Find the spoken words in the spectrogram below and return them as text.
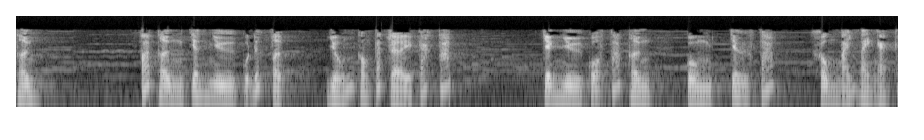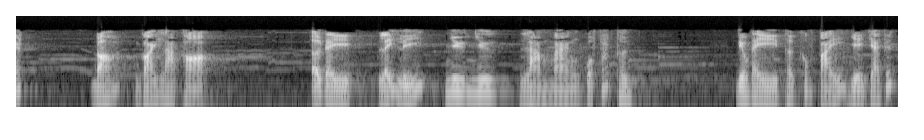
thân Pháp thân chân như của Đức Phật vốn không tách rời các Pháp. Chân như của Pháp thân cùng chư Pháp không mảy may ngăn cách. Đó gọi là thọ. Ở đây lấy lý như như làm mạng của Pháp thân. Điều này thật không phải dễ giải thích.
